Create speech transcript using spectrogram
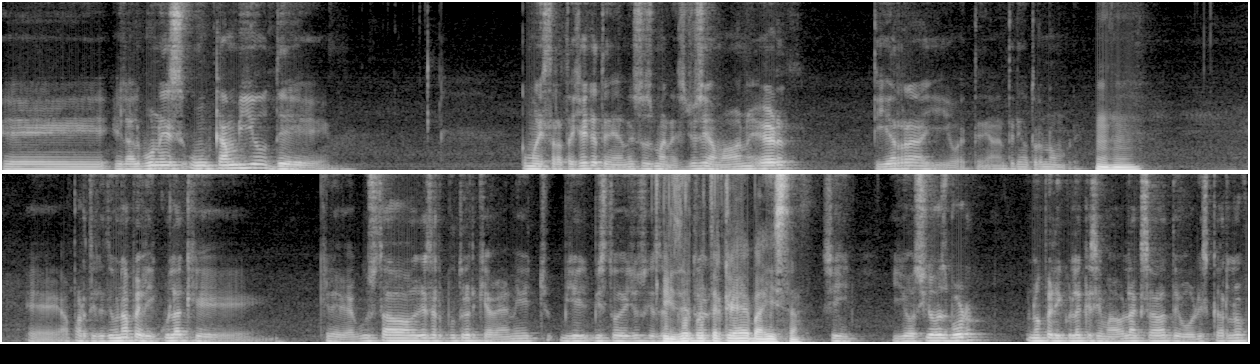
eh, el álbum es un cambio de como de estrategia que tenían esos manes. Ellos se llamaban Earth, Tierra y bueno, tenían, tenían otro nombre. Eh, a partir de una película que, que le había gustado a Geezer Butler, que habían hecho, vi- visto ellos. Gilbert Butler- Butler, que es bajista. Sí, y Ozzy Osbourne, una película que se llamaba Black Sabbath de Boris Karloff,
